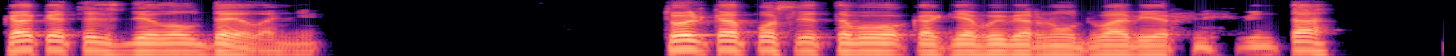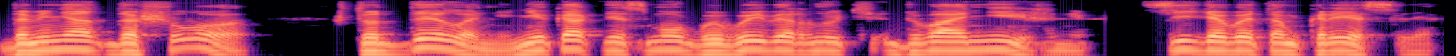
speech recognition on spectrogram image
как это сделал Делани. Только после того, как я вывернул два верхних винта, до меня дошло, что Делани никак не смог бы вывернуть два нижних, сидя в этом кресле.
